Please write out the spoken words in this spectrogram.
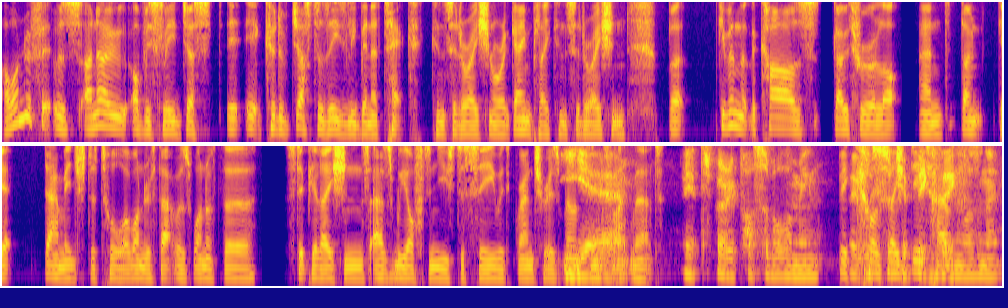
I wonder if it was. I know, obviously, just it, it could have just as easily been a tech consideration or a gameplay consideration. But given that the cars go through a lot and don't get damaged at all, I wonder if that was one of the stipulations, as we often used to see with Gran Turismo and things like that. It's very possible. I mean, Because they did have- thing, wasn't it?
